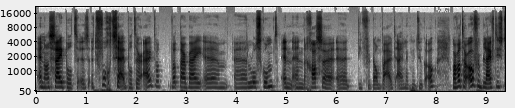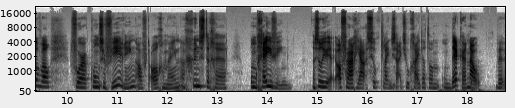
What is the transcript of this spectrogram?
en dan zijpelt het vocht zijpelt eruit, wat, wat daarbij ehm, eh, loskomt. En, en de gassen, eh, die verdampen uiteindelijk natuurlijk ook. Maar wat er overblijft, is toch wel voor conservering over het algemeen een gunstige omgeving. Dan zul je je afvragen, ja, zulke kleine zaadjes, hoe ga je dat dan ontdekken? Nou, we,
